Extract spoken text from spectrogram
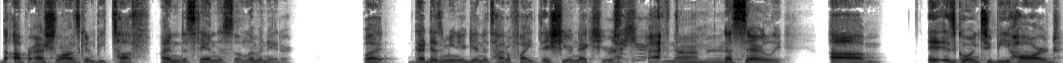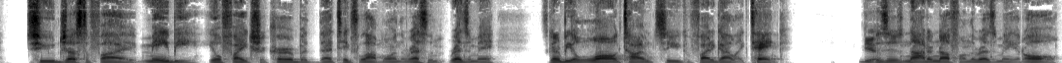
the upper echelon is going to be tough. I understand this eliminator, but that doesn't mean you're getting a title fight this year, next year, or the year after. Nah, man. necessarily. Um, it- it's going to be hard to justify. Maybe he'll fight Shakur, but that takes a lot more on the res- resume. It's going to be a long time so you can fight a guy like Tank yeah, because there's not enough on the resume at all.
